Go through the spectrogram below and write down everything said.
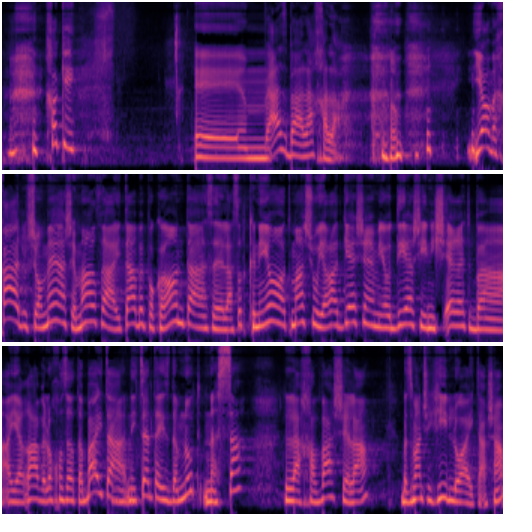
חכי. ואז בעלה חלה. יום אחד הוא שומע שמרת'ה הייתה בפוקהונטס אה, לעשות קניות, משהו, ירד גשם, היא הודיעה שהיא נשארת בעיירה ולא חוזרת הביתה, ניצל את ההזדמנות, נסע לחווה שלה, בזמן שהיא לא הייתה שם,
